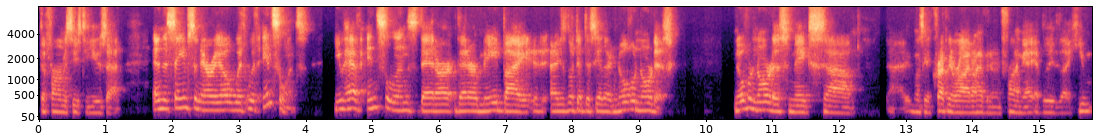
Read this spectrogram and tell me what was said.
the pharmacies to use that. And the same scenario with with insulins. You have insulins that are that are made by. I just looked at this the other Novo Nordisk. Novo Nordisk makes. Uh, uh, once again, correct me wrong. I don't have it in front of me. I, I believe the hum,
